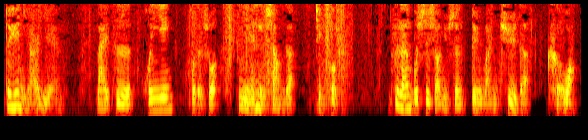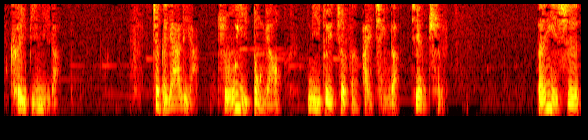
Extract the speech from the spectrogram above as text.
对于你而言，来自婚姻或者说年龄上的紧迫感。自然不是小女生对玩具的渴望可以比拟的。这个压力啊，足以动摇你对这份爱情的坚持。本已是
